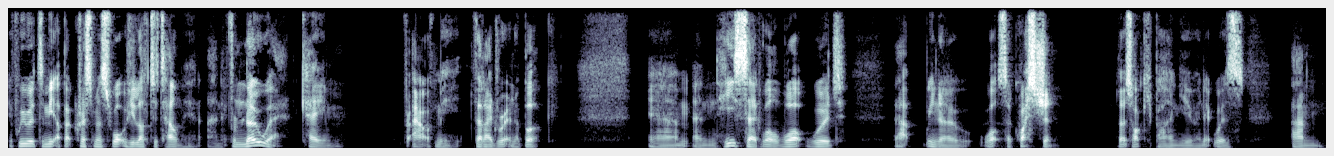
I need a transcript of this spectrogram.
If we were to meet up at Christmas, what would you love to tell me? And from nowhere came out of me that I'd written a book. Um, and he said, well, what would that, you know, what's a question that's occupying you? And it was, um,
